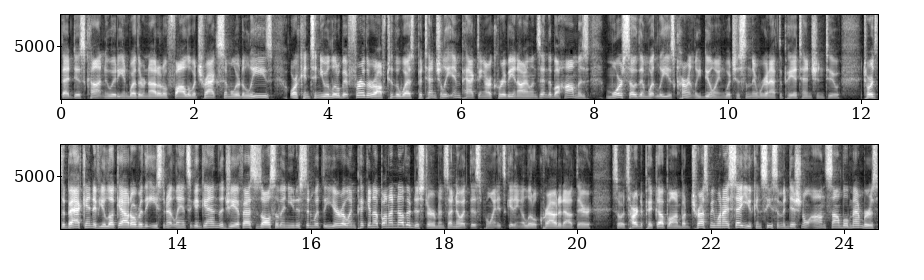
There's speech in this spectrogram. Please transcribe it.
that discontinuity and whether or not it'll follow a track similar to Lee's or continue a little bit further off to the west, potentially impacting our Caribbean islands and the Bahamas more so than what Lee is currently doing, which is something we're going to have to pay attention to. Towards the back end, if you look out over the eastern Atlantic again, the GFS is also in unison with the Euro and picking up on another disturbance. I know at this point it's getting a little crowded out there, so it's hard to pick up on, but trust me when I say you can see some additional ensemble members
